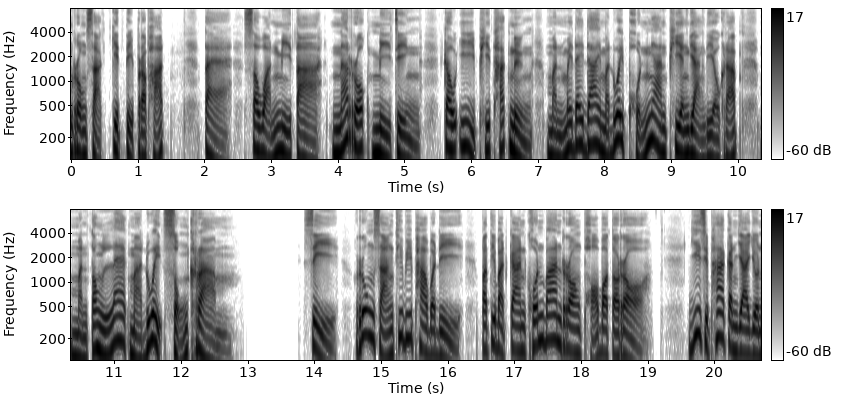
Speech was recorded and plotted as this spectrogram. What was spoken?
ำรงศักดิ์กิตติประพัฒน์ แต่สวรรค์มีตานรกมีจริง เก้าอี้พิทักษ์หนึ่งมันไม่ได้ได้มาด้วยผลงานเพียงอย่างเดียวครับ มันต้องแลกมาด้วยสงคราม 4. รุ่งสางที่วิภาวดี ปฏิบัติการค้นบ้านรองผอบอตร 25 กันยายน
